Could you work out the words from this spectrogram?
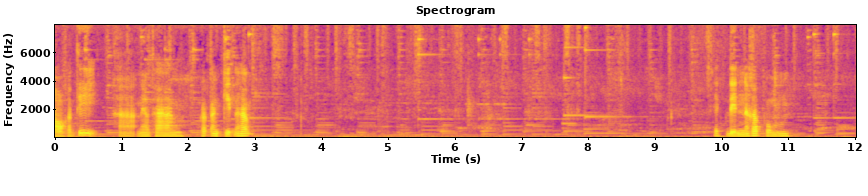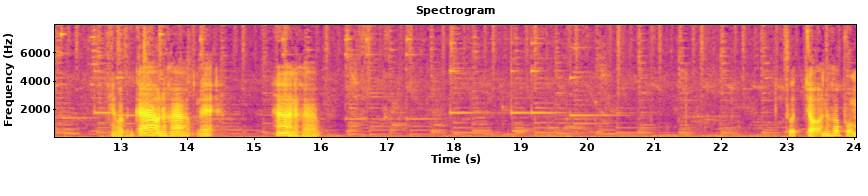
ต่อกันที่อ่าแนวทางรัฐอังกฤษนะครับเลขเด่นนะครับผมให้ไว้เป็นเก้านะครับ และห้านะครับ ตัวเจาะนะครับผม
